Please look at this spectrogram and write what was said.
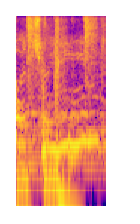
A dream.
